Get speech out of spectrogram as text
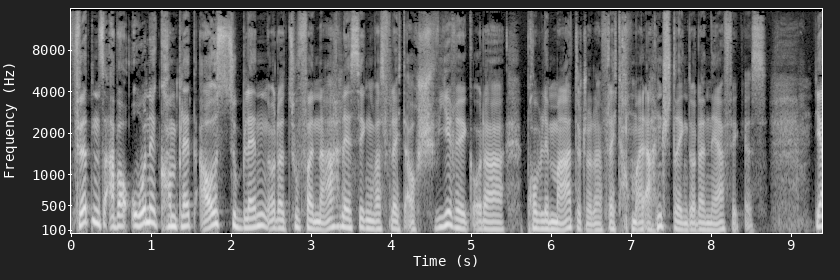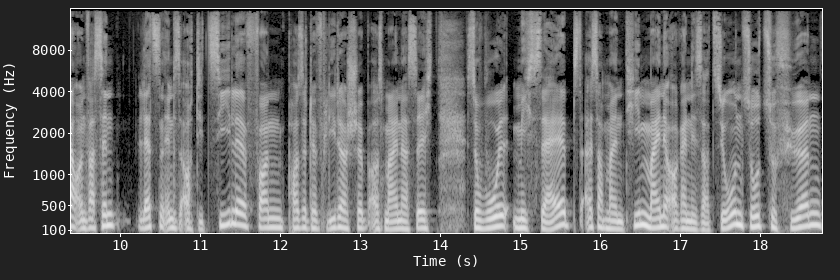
Viertens aber ohne komplett auszublenden oder zu vernachlässigen, was vielleicht auch schwierig oder problematisch oder vielleicht auch mal anstrengend oder nervig ist. Ja, und was sind letzten Endes auch die Ziele von Positive Leadership aus meiner Sicht, sowohl mich selbst als auch mein Team, meine Organisation so zu führen,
